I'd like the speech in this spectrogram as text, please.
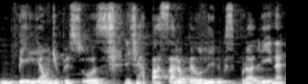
um bilhão de pessoas já passaram pelo Linux por ali, né?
